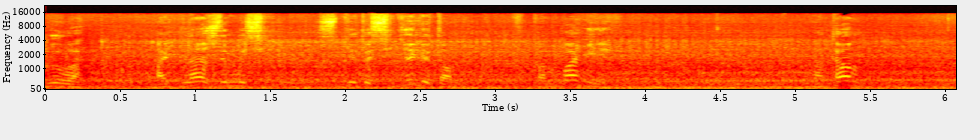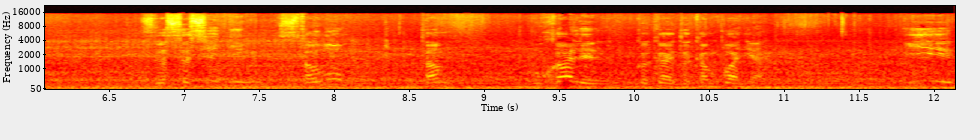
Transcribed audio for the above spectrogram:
было. Однажды мы где-то сидели там в компании, а там за соседним столом там бухали какая-то компания. И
